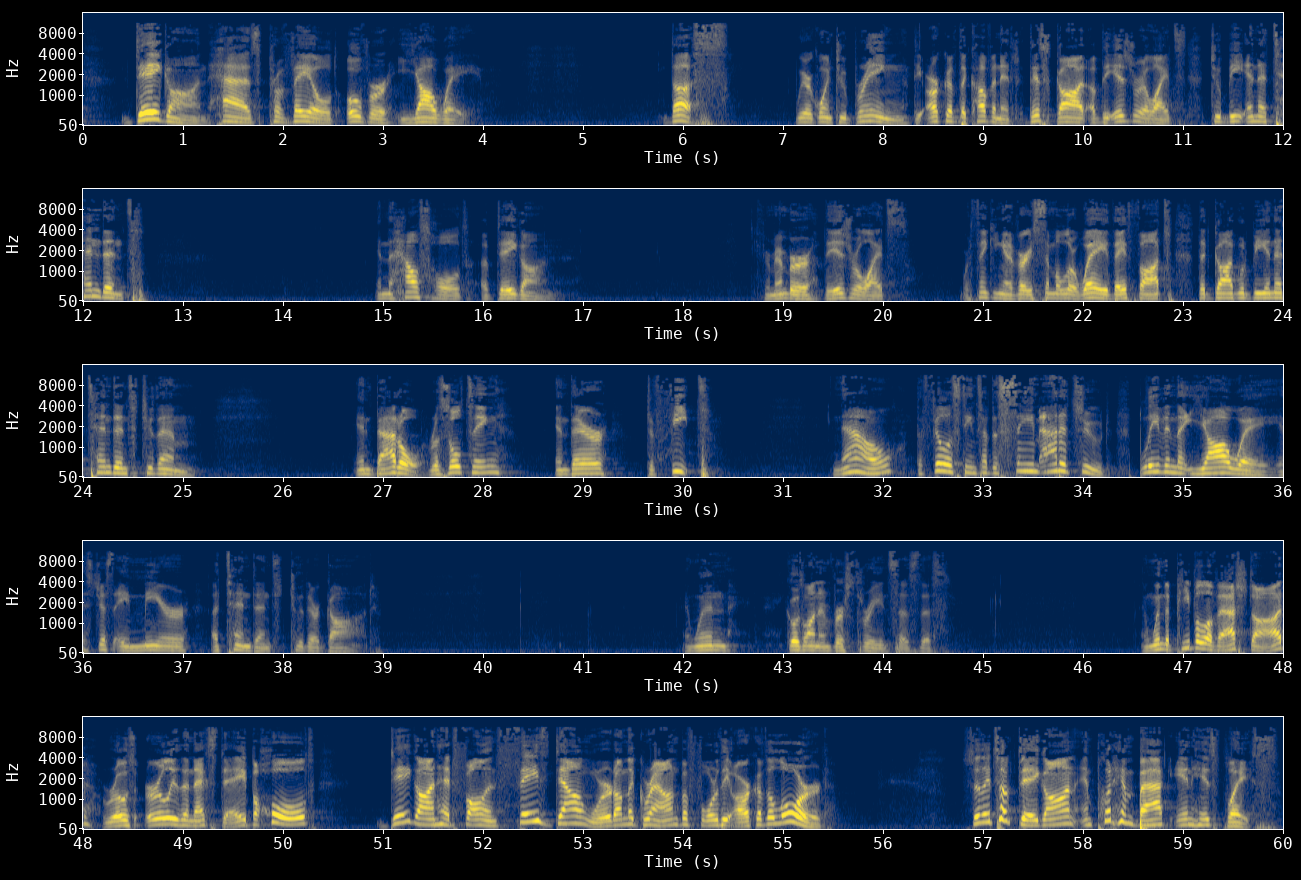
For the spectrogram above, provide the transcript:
Dagon has prevailed over Yahweh. Thus, we are going to bring the Ark of the Covenant, this God of the Israelites, to be an attendant in the household of Dagon. If you remember, the Israelites were thinking in a very similar way. They thought that God would be an attendant to them in battle, resulting in their defeat. Now, the Philistines have the same attitude, believing that Yahweh is just a mere attendant to their God. And when it goes on in verse 3 and says this And when the people of Ashdod rose early the next day, behold, Dagon had fallen face downward on the ground before the ark of the Lord. So they took Dagon and put him back in his place.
